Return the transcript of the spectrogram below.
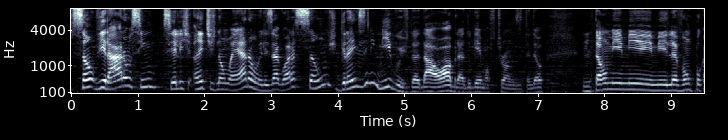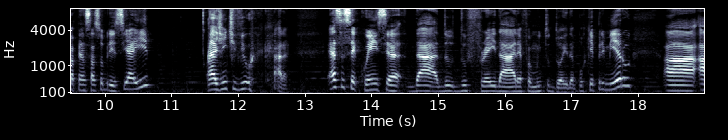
são, viraram, sim, se eles antes não eram, eles agora são os grandes inimigos da, da obra do Game of Thrones, entendeu? Então me, me, me levou um pouco a pensar sobre isso. E aí, a gente viu, cara, essa sequência da, do, do Frey da área foi muito doida, porque primeiro a, a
